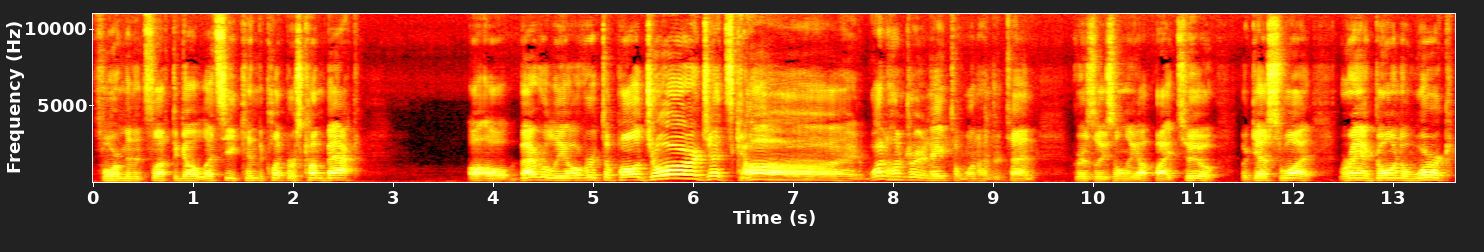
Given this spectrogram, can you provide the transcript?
Four minutes left to go. Let's see. Can the Clippers come back? Uh oh. Beverley over to Paul George. It's good. 108 to 110. Grizzlies only up by two. But guess what? Morant going to work.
